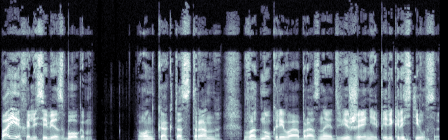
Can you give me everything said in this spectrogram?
Поехали себе с Богом». Он как-то странно в одно кривообразное движение перекрестился.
